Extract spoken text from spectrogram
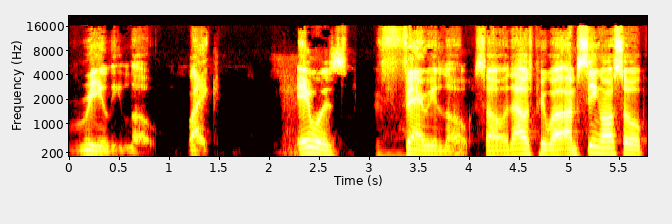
really low. Like it was very low. So that was pretty well. I'm seeing also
